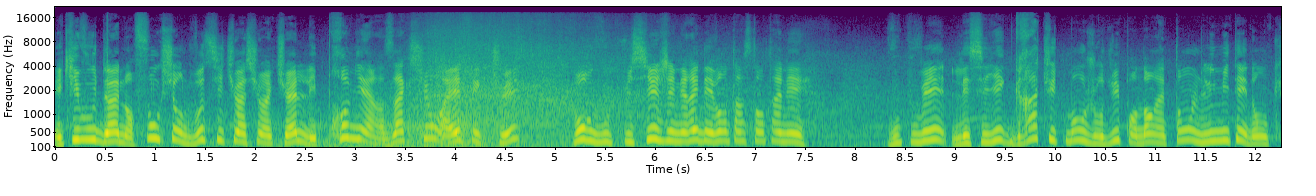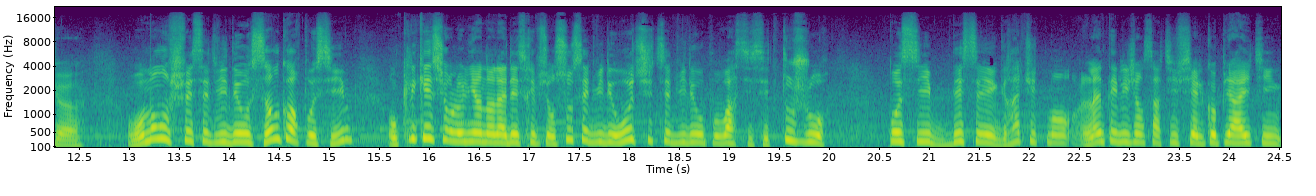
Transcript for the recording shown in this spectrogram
et qui vous donne en fonction de votre situation actuelle les premières actions à effectuer pour que vous puissiez générer des ventes instantanées. Vous pouvez l'essayer gratuitement aujourd'hui pendant un temps limité. Donc euh, au moment où je fais cette vidéo, c'est encore possible. Donc cliquez sur le lien dans la description sous cette vidéo, au-dessus de cette vidéo pour voir si c'est toujours possible d'essayer gratuitement l'intelligence artificielle copywriting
